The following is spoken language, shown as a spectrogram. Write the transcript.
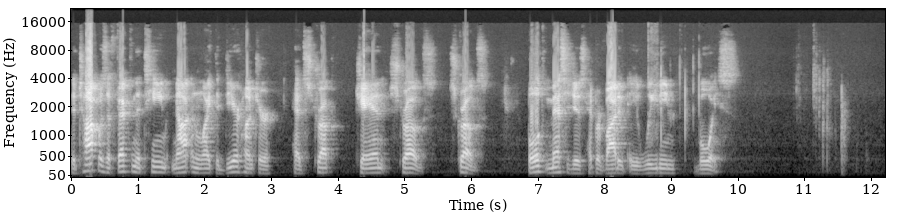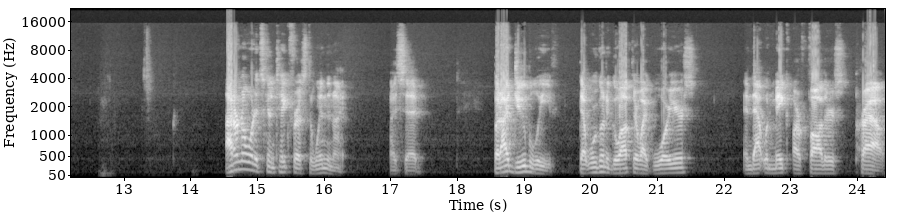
The talk was affecting the team not unlike the deer hunter had struck Jan Scruggs. Scruggs. Both messages had provided a leading voice. I don't know what it's going to take for us to win tonight, I said. But I do believe that we're going to go out there like warriors, and that would make our fathers proud.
